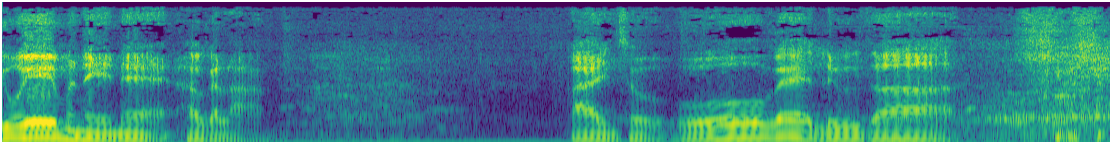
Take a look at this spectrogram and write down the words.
ရွေးမနေနဲ့ဟုတ်ကလားကိုင်းဆိုအိုးပဲလူသား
